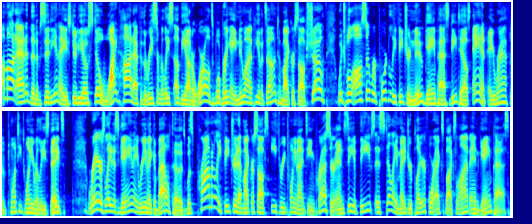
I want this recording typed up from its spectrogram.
Ahmad added that Obsidian, a studio still white hot after the recent release of The Outer Worlds, will bring a new IP of its own to Microsoft's show, which will also reportedly feature new Game Pass details and a raft of 2020 release dates. Rare's latest game, a remake of Battletoads, was prominently featured at Microsoft's E3 2019 presser, and Sea of Thieves is still a major player for Xbox Live and Game Pass.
